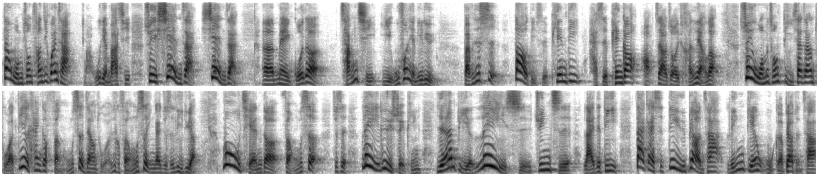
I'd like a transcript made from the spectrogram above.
但我们从长期观察啊，五点八七，所以现在现在呃，美国的长期以无风险利率百分之四。到底是偏低还是偏高？好，这要做一个衡量了。所以，我们从底下这张图啊，第二看一个粉红色这张图啊，这个粉红色应该就是利率啊。目前的粉红色就是利率水平仍然比历史均值来的低，大概是低于标准差零点五个标准差。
